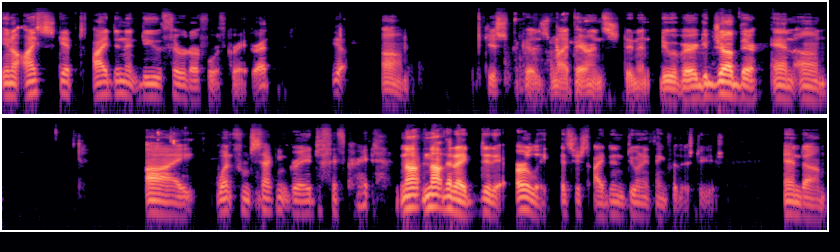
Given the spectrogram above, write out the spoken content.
you know, I skipped. I didn't do third or fourth grade, right? Yeah. Um, just because my parents didn't do a very good job there, and um, I went from second grade to fifth grade. Not not that I did it early. It's just I didn't do anything for those two years, and um,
